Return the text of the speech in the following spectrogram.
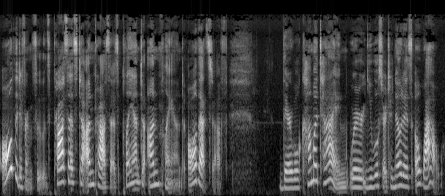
all the different foods, processed to unprocessed, planned to unplanned, all that stuff. There will come a time where you will start to notice, oh, wow,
